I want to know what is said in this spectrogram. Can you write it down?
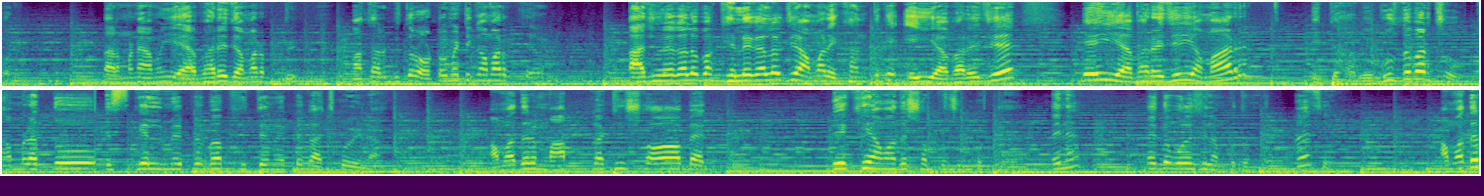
করে। তার মানে আমি অ্যাভারেজ আমার মাথার ভিতর অটোমেটিক আমার কাজ হয়ে গেল বা খেলে গেল যে আমার এখান থেকে এই অ্যাভারেজে এই অ্যাভারেজেই আমার দিতে হবে। বুঝতে পারছ? আমরা তো স্কেল মেপে বা ফিতে মেপে কাজ করি না। আমাদের মাপকাঠি সব এক দেখে আমাদের সব কিছু করতে হয়, তাই না? তাই তো বলেছিলাম প্রথম দিন ঠিক আছে? আমাদের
